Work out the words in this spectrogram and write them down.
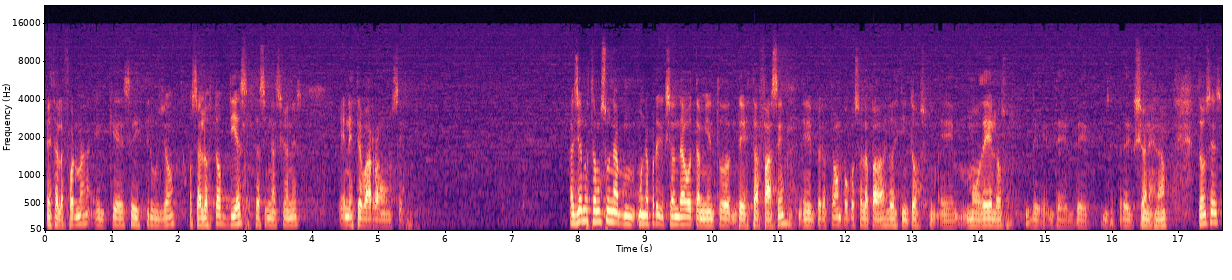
Esta es la forma en que se distribuyó, o sea, los top 10 de asignaciones en este barra 11. Ayer mostramos una, una predicción de agotamiento de esta fase, eh, pero estaba un poco solapadas los distintos eh, modelos de, predicciones. ¿no? Entonces,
